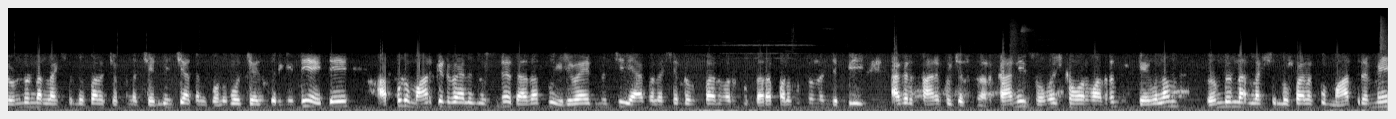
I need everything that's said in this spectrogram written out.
రెండున్నర లక్షల రూపాయల చొప్పున చెల్లించి అతను కొనుగోలు చేయడం జరిగింది అయితే అప్పుడు మార్కెట్ వాల్యూ చూస్తుంటే దాదాపు ఇరవై ఐదు నుంచి యాభై లక్షల రూపాయల వరకు ధర పలుకుతుందని చెప్పి అక్కడ స్థానికులు చెప్తున్నారు. కానీ సోమేష్ కుమార్ మాత్రం కేవలం రెండున్నర లక్షల రూపాయలకు మాత్రమే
